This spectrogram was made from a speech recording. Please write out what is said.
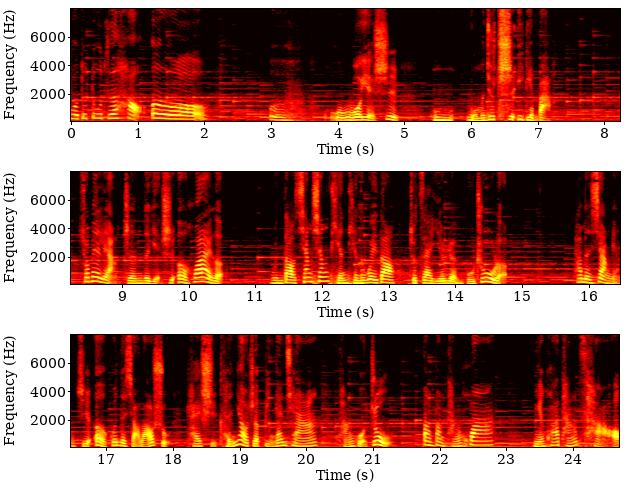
我的肚子好饿哦。呃，我也是。嗯，我们就吃一点吧。兄妹俩真的也是饿坏了，闻到香香甜甜的味道，就再也忍不住了。他们像两只饿昏的小老鼠。开始啃咬着饼干墙、糖果柱、棒棒糖花、棉花糖草。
